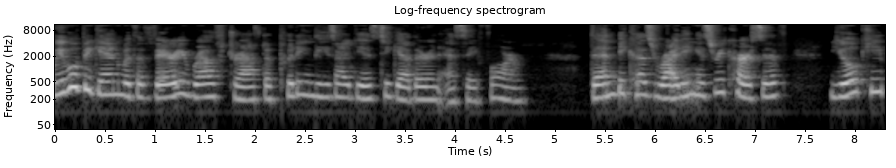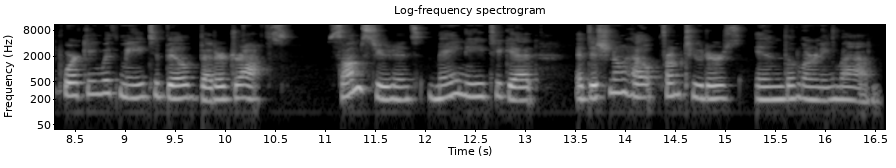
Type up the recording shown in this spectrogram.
We will begin with a very rough draft of putting these ideas together in essay form. Then, because writing is recursive, you'll keep working with me to build better drafts. Some students may need to get additional help from tutors in the Learning Lab.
